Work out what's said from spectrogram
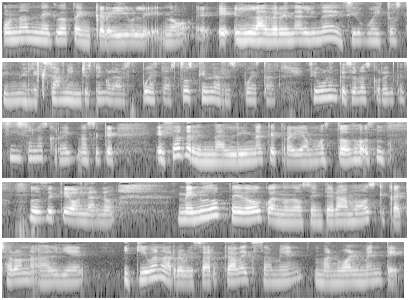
una anécdota increíble, ¿no? Eh, eh, la adrenalina de decir, güey, todos tienen el examen, yo tengo las respuestas, todos tienen las respuestas, seguro que son las correctas, sí, son las correctas, no sé qué, esa adrenalina que traíamos todos, no sé qué onda, ¿no? Menudo pedo cuando nos enteramos que cacharon a alguien y que iban a revisar cada examen manualmente.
